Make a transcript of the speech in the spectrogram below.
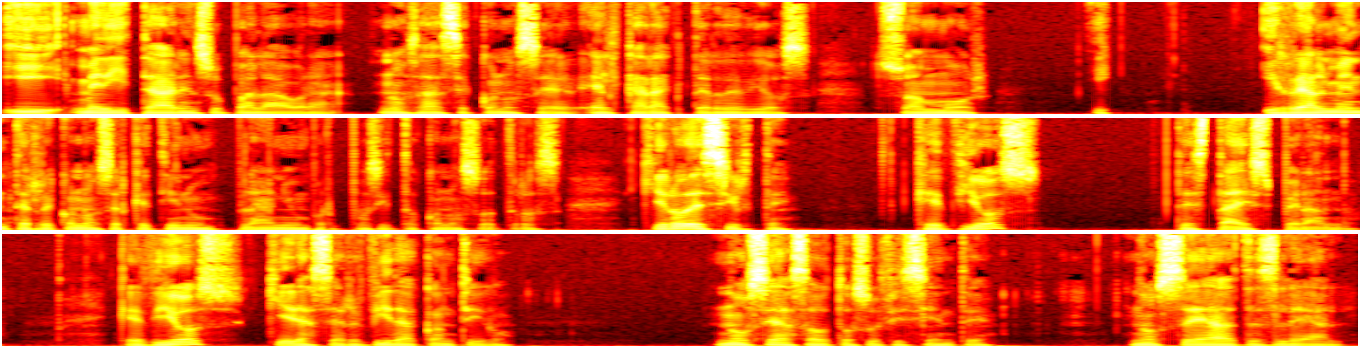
y meditar en su palabra nos hace conocer el carácter de Dios, su amor y realmente reconocer que tiene un plan y un propósito con nosotros. Quiero decirte que Dios te está esperando, que Dios quiere hacer vida contigo. No seas autosuficiente, no seas desleal,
